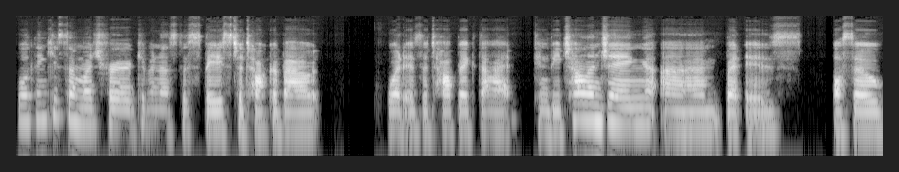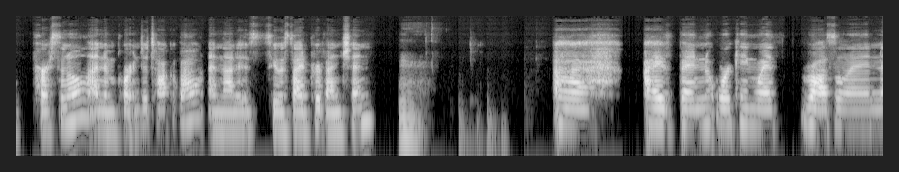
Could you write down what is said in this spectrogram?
Well, thank you so much for giving us the space to talk about what is a topic that can be challenging, um, but is also personal and important to talk about, and that is suicide prevention. Mm. Uh, I've been working with Rosalind,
